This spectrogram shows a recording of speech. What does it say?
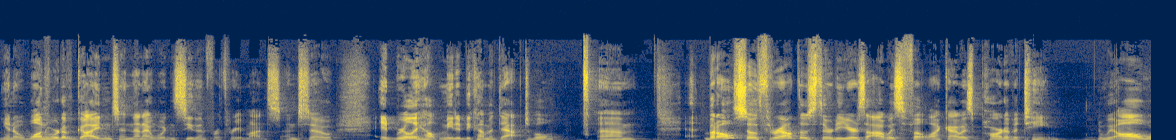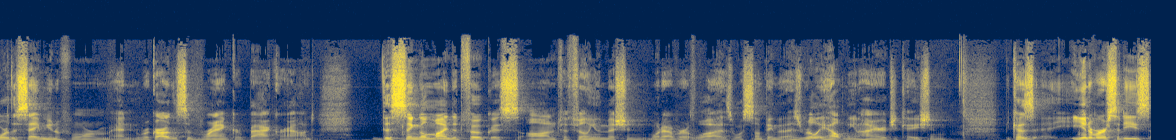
you know, one word of guidance and then I wouldn't see them for three months. And so it really helped me to become adaptable. Um, but also throughout those 30 years, I always felt like I was part of a team. We all wore the same uniform, and regardless of rank or background, the single minded focus on fulfilling the mission, whatever it was, was something that has really helped me in higher education. Because universities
